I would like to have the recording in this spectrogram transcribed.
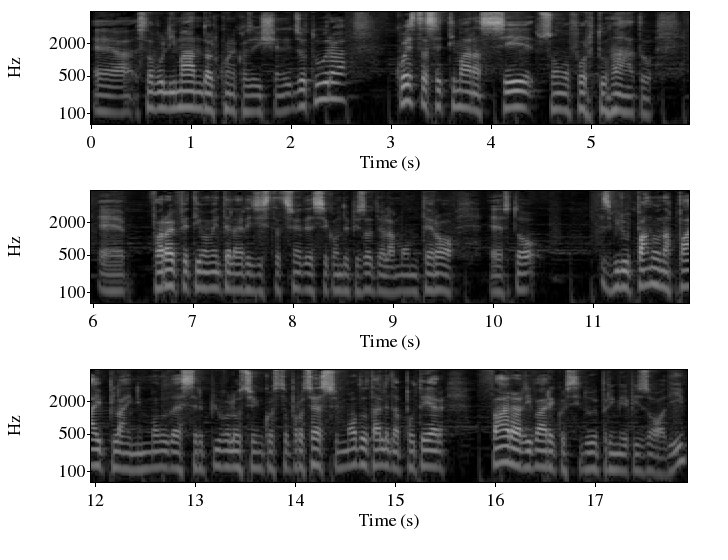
eh, stavo limando alcune cose di sceneggiatura, questa settimana se sono fortunato eh, farò effettivamente la registrazione del secondo episodio, la monterò, eh, sto sviluppando una pipeline in modo da essere più veloce in questo processo, in modo tale da poter far arrivare questi due primi episodi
